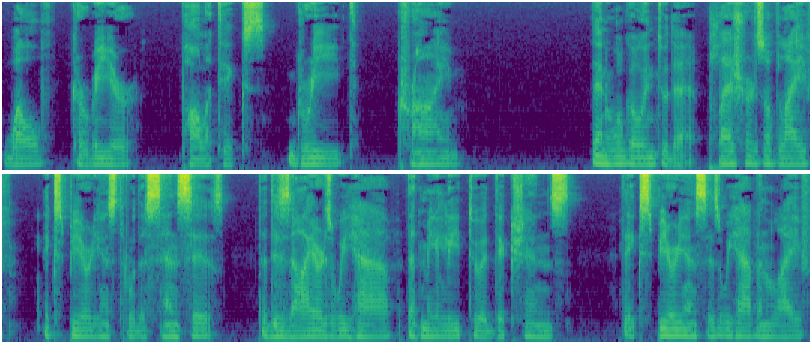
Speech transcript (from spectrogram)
wealth, career, politics, greed, crime. Then we'll go into the pleasures of life, experienced through the senses, the desires we have that may lead to addictions, the experiences we have in life,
